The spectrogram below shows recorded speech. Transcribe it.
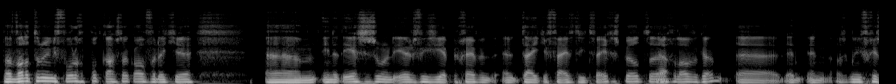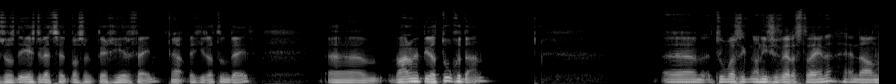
We hadden toen in die vorige podcast ook over dat je ehm, in het eerste seizoen in de Eredivisie heb je op een gegeven moment een tijdje 5-3-2 gespeeld, eh, Ja. geloof ik. Hè? Eh, en, en als ik me niet vergis was de eerste wedstrijd was ook tegen Heerenveen. Ja. Dat je dat toen deed. Ehm, waarom heb je dat toen Ehm, toen was ik nog niet zo ver als trainer. En dan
